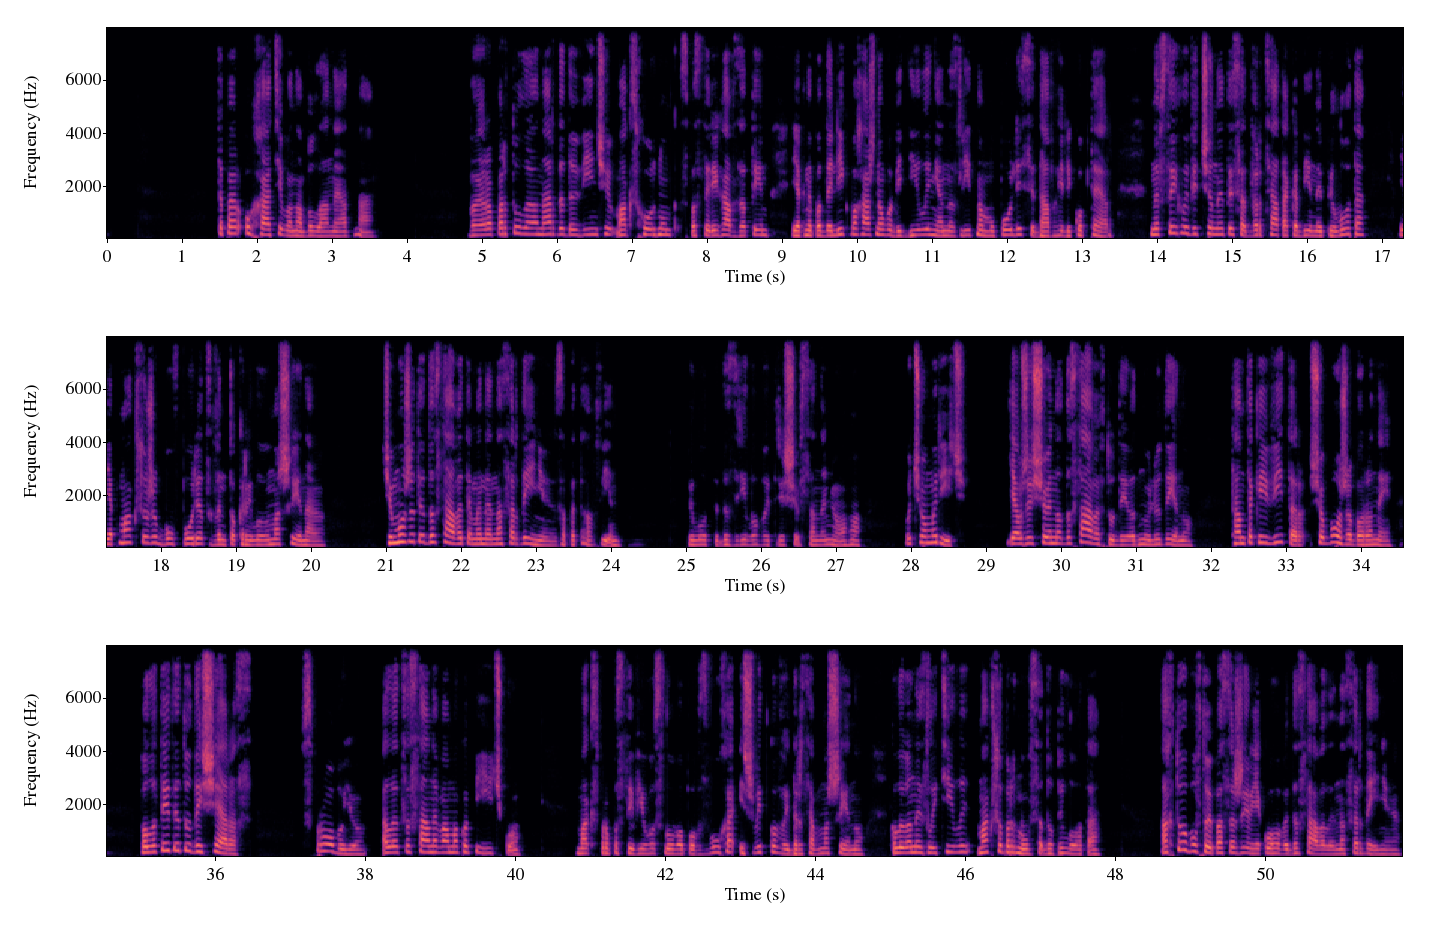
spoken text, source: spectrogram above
тепер у хаті вона була не одна. В аеропорту Леонардо да Вінчі Макс Хорнунг спостерігав за тим, як неподалік багажного відділення на злітному полі сідав гелікоптер. Не встигли відчинитися дверцята кабіни пілота, як Макс уже був поряд з гвинтокрилою машиною. Чи можете доставити мене на Сардинію? запитав він. Пілот підозріло витріщився на нього. У чому річ? Я вже щойно доставив туди одну людину. Там такий вітер, що Боже борони. Полетити туди ще раз. Спробую, але це стане вам о копієчку. Макс пропустив його слово повз вуха і швидко видерся в машину. Коли вони злетіли, Макс обернувся до пілота. А хто був той пасажир, якого ви доставили на Сардинію?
